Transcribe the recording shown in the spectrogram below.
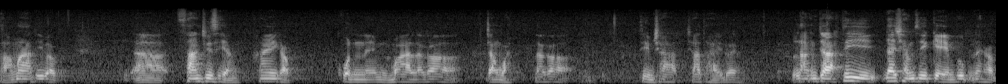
สามารถที่แบบอ่าสร้างชื่อเสียงให้กับคนในหมู่บ้านแล้วก็จังหวัดแล้วก็ทีมชาติชาติไทยด้วย หลังจากที่ได้แชมป์ซีเกมปุ๊บนะครับ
